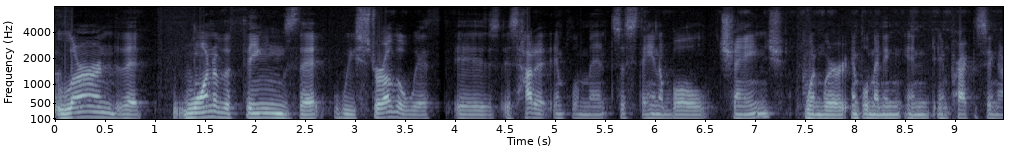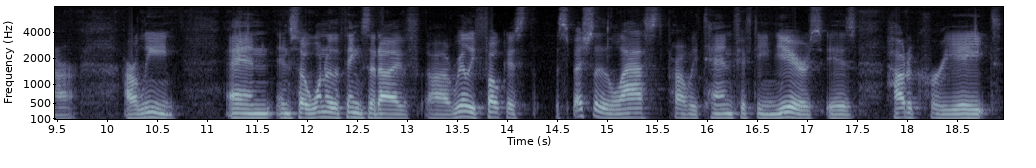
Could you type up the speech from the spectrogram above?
learned that one of the things that we struggle with is, is how to implement sustainable change when we're implementing and, and practicing our, our lean. And, and so one of the things that I've uh, really focused, especially the last probably 10, 15 years, is how to create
